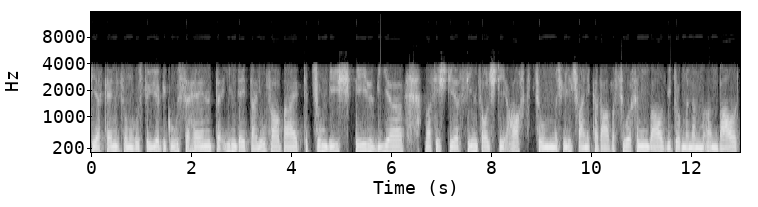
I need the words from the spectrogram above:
die Erkenntnisse, die wir aus der Übung raus haben, im Detail aufarbeiten. Zum Beispiel, wie, was ist die sinnvollste Art zum Wildschweinekadaver suchen im Wald, wie tut man einen, einen Wald,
